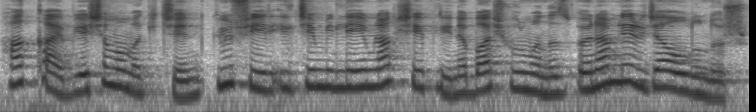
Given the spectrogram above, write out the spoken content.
Hak kaybı yaşamamak için Gülşehir İlçe Milli Emlak Şefliğine başvurmanız önemli rica olunur.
